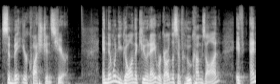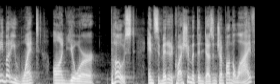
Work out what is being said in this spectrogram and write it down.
Submit your questions here." And then when you go on the Q&A, regardless of who comes on, if anybody went on your post and submitted a question but then doesn't jump on the live,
